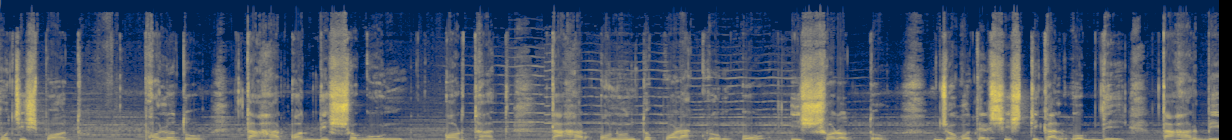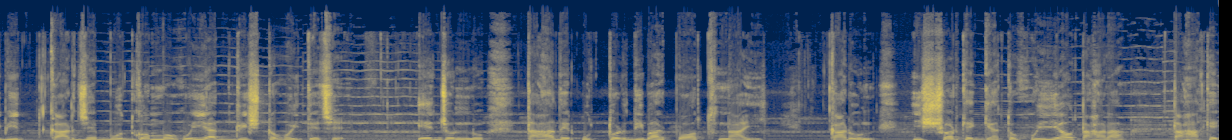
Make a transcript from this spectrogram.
পঁচিশ পদ। ফলত তাহার অদৃশ্য গুণ, অর্থাৎ তাহার অনন্ত পরাক্রম ও ঈশ্বরত্ব, জগতের সৃষ্টিকাল অবধি তাহার বিবিধ কার্যে বোধগম্য হইয়া দৃষ্ট হইতেছে। এর জন্য তাহাদের উত্তর দিবার পথ নাই। কারণ ঈশ্বরকে জ্ঞাত হইয়াও তাহারা তাহাকে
